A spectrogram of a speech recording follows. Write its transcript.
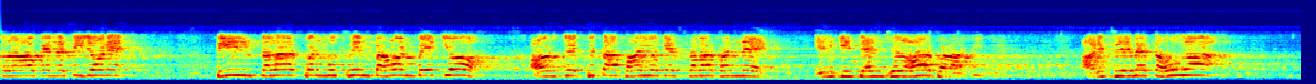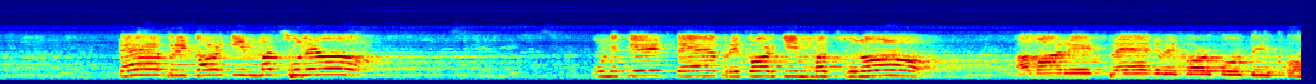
चुनाव के नतीजों ने तीन तलाक पर मुस्लिम बहन बेटियों और उनके पिता भाइयों के समर्थन ने इनकी टेंशन और बढ़ा दी है। और इसलिए मैं कहूँगा टैप रिकॉर्ड की मत सुने उनके टैप रिकॉर्ड की मत सुनो। हमारे ट्रैक रिकॉर्ड को देखो।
